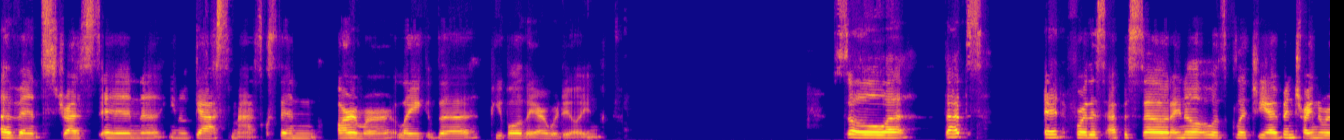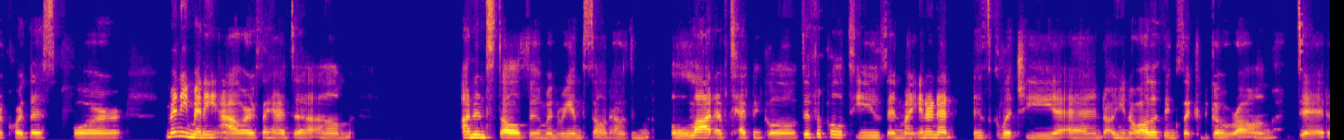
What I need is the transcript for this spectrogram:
events dressed in, uh, you know, gas masks and armor like the people there were doing. So uh, that's it for this episode. I know it was glitchy. I've been trying to record this for many, many hours. I had to um, uninstall Zoom and reinstall it. I was in a lot of technical difficulties and my internet is glitchy and you know all the things that could go wrong did.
